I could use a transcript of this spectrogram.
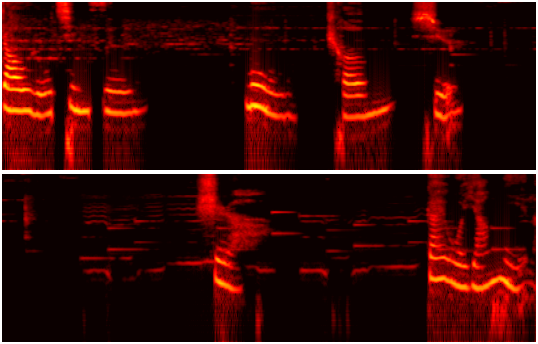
朝如青丝暮成雪。是啊。该我养你了，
